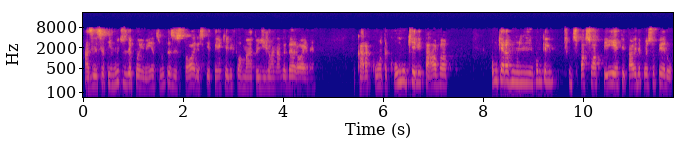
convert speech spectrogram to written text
às vezes você tem muitos depoimentos, muitas histórias que tem aquele formato de jornada do herói, né? O cara conta como que ele estava, como que era ruim, como que ele passou aperto e tal, e depois superou.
